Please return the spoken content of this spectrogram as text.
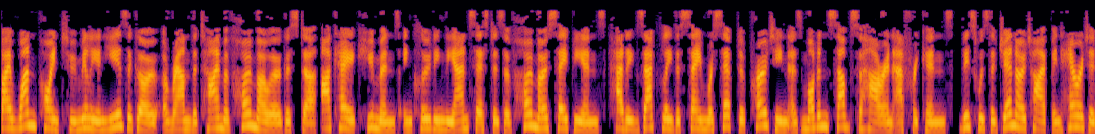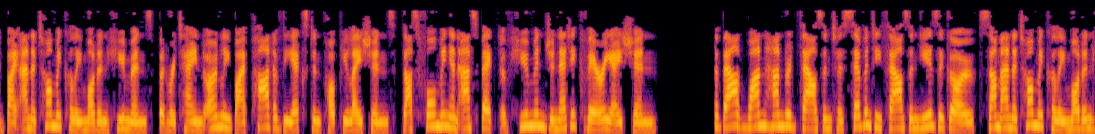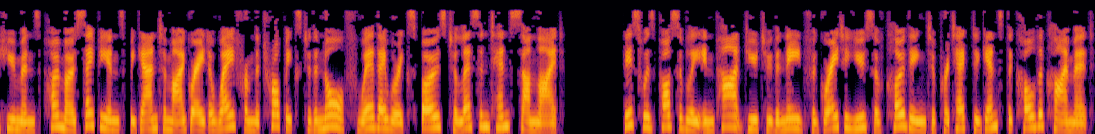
By 1.2 million years ago, around the time of Homo ergaster, archaic humans including the ancestors of Homo sapiens, had exactly the same receptor protein as modern sub-Saharan Africans. This was the genotype inherited by anatomically modern humans, but retained only by part of the extant populations, thus forming an aspect of human genetic variation. About 100,000 to 70,000 years ago, some anatomically modern humans, Homo sapiens, began to migrate away from the tropics to the north where they were exposed to less intense sunlight. This was possibly in part due to the need for greater use of clothing to protect against the colder climate.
